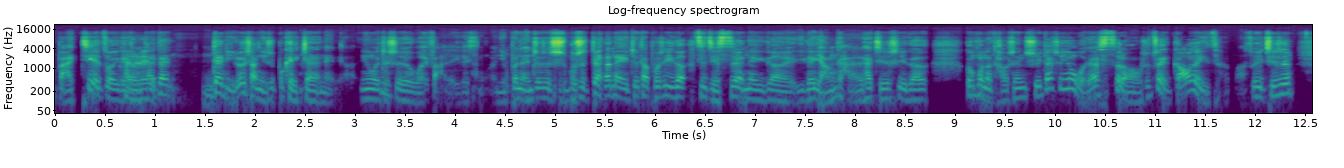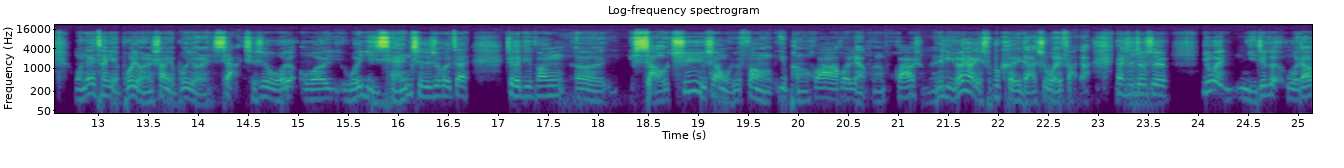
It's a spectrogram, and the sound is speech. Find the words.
把借做一个阳台，但。但理论上你是不可以站在那里的，因为这是违法的一个行为。你不能就是时不时站在那里，就它不是一个自己私人的一个一个阳台，它其实是一个公共的逃生区。但是因为我在四楼，我是最高的一层嘛，所以其实我那层也不会有人上，也不会有人下。其实我我我以前其实就会在这个地方，呃，小区域上我就放一盆花或者两盆花什么的，理论上也是不可以的，是违法的。但是就是因为你这个我到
